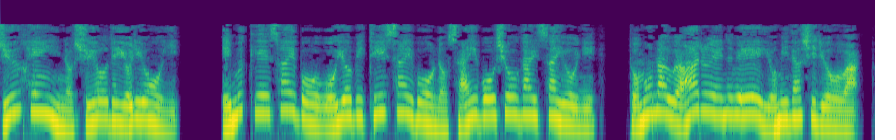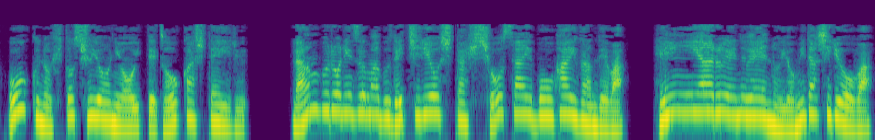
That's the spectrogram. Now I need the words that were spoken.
10変異の主要でより多い。MK 細胞及び T 細胞の細胞障害作用に伴う RNA 読み出し量は多くの人腫瘍において増加している。ランブロリズマブで治療した非小細胞肺がんでは、変異 RNA の読み出し量は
